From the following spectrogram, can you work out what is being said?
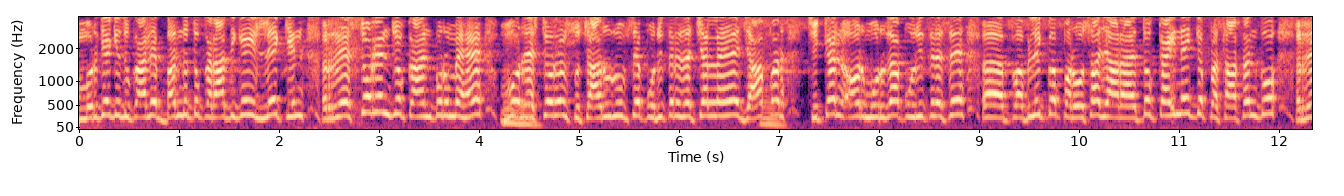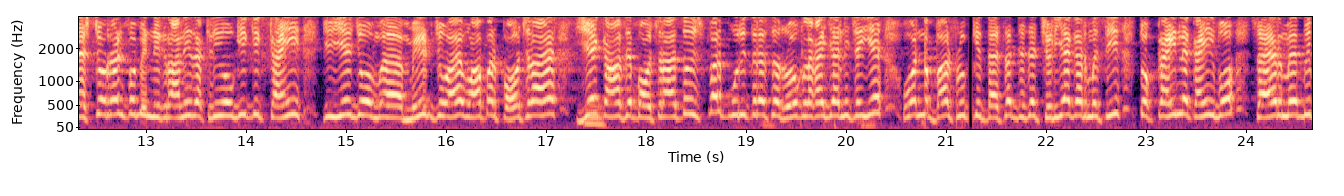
मुर्गे की दुकानें बंद तो करा दी गई लेकिन रेस्टोरेंट जो कानपुर में है वो रेस्टोरेंट हम्म। सुचारू रूप से पूरी तरह से चल रहे हैं जहाँ पर हम्म। चिकन और मुर्गा पूरी तरह से पब्लिक को परोसा जा रहा है तो कहीं नहीं कि प्रशासन को रेस्टोरेंट पर भी निगरानी रखनी होगी कि कहीं कि ये जो मीट जो है वहाँ पर पहुँच रहा है ये कहाँ से पहुँच रहा है तो इस पर पूरी तरह से रोक लगाई जानी चाहिए वरना बर्ड फ्लू की दहशत जैसे चिड़ियाघर में थी तो कहीं ना कहीं वो शहर में भी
